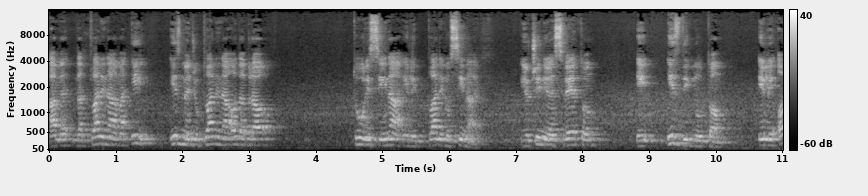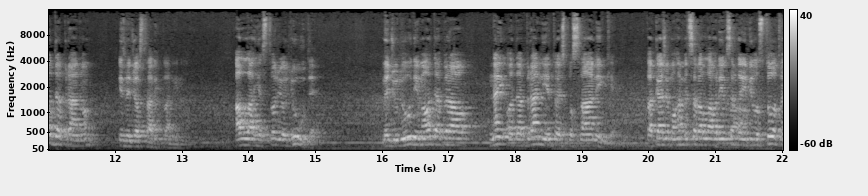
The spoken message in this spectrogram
a me, nad planinama i između planina odabrao Turi Sina ili planinu Sinaj i učinio je svetom i izdignutom ili odabranom između ostalih planina. Allah je stvorio ljude. Među ljudima odabrao najodabranije, to je poslanike. Pa kaže Muhammed sallallahu alaihi wa sallam da je bilo 124.000.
